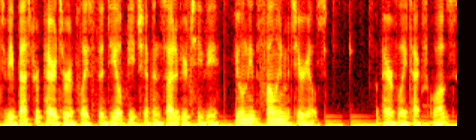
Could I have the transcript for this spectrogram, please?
To be best prepared to replace the DLP chip inside of your TV, you will need the following materials. A pair of latex gloves,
